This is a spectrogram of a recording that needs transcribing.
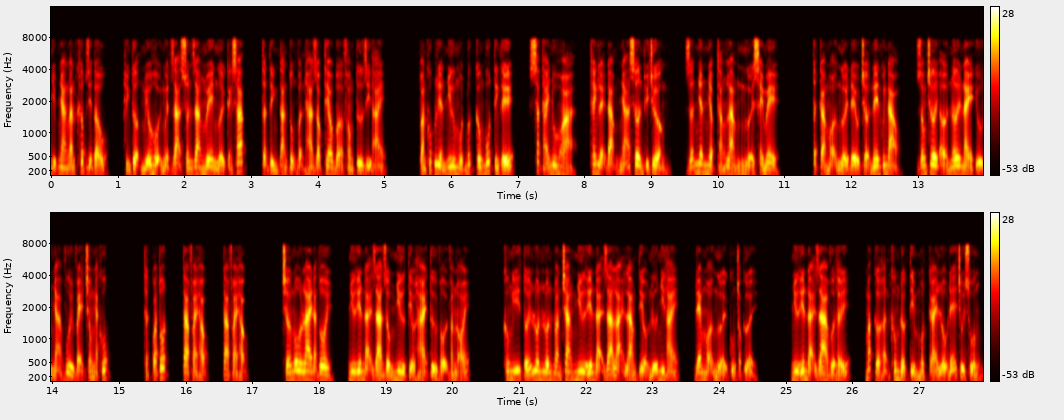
nhịp nhàng ăn khớp diễn tấu, hình tượng miếu hội nguyệt dạ xuân giang mê người cảnh sắc, tận tình tán tụng vận hà dọc theo bờ phong tư dị thái. Toàn khúc liền như một bức công bút tinh tế, sắc thái nhu hòa, thanh lệ đạm nhã sơn thủy trường, dẫn nhân nhập thắng làm người say mê tất cả mọi người đều trở nên quýnh đạo dòng chơi ở nơi này ưu nhã vui vẻ trong nhạc khúc. Thật quá tốt, ta phải học, ta phải học. Chờ ngô lai đã thôi, như yên đại gia giống như tiểu hài tử vội và nói. Không nghĩ tới luôn luôn đoan trang như yên đại gia lại làm tiểu nữ như thái, đem mọi người cũng cho cười. Như yên đại gia vừa thấy, mắc cờ hận không được tìm một cái lỗ đẽ trôi xuống.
